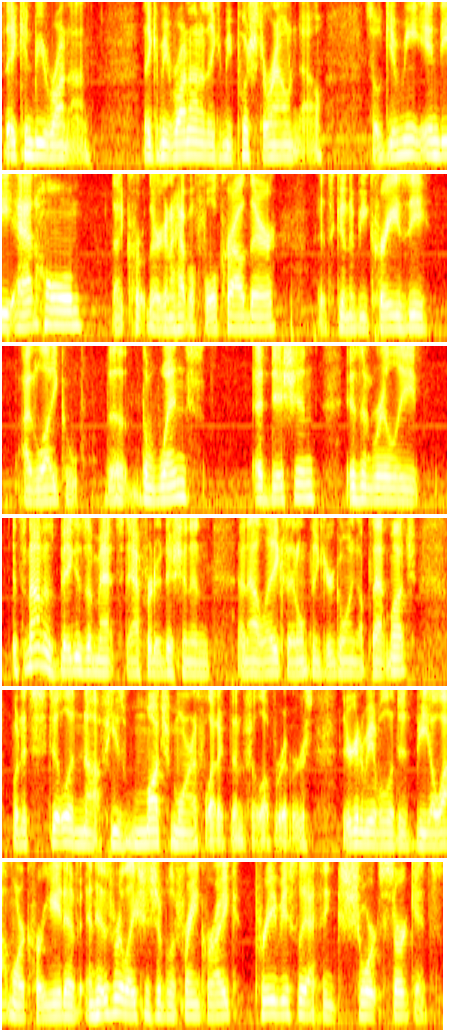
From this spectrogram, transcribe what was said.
they can be run on. They can be run on and they can be pushed around now. So give me Indy at home. That they're going to have a full crowd there. It's going to be crazy. I like the the Wentz edition isn't really it's not as big as a Matt Stafford edition in, in LA because I don't think you're going up that much, but it's still enough. He's much more athletic than Philip Rivers. They're going to be able to be a lot more creative, and his relationship with Frank Reich previously, I think, short circuits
